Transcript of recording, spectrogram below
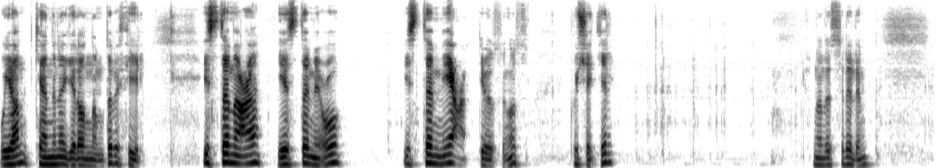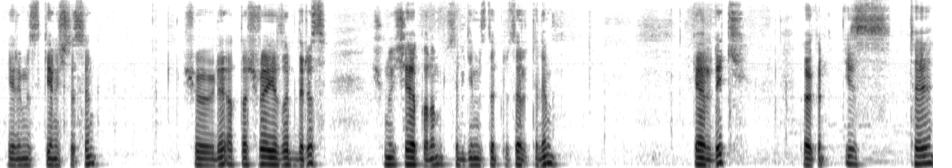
uyan kendine gel anlamında bir fiil. İstema'a, yestemi'u, istemi' diyorsunuz. Bu şekil. Şunları da silelim. Yerimiz genişlesin. Şöyle hatta şuraya yazabiliriz. Şunu şey yapalım. Silgimizi de düzeltelim. Geldik. Bakın. İstema'a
